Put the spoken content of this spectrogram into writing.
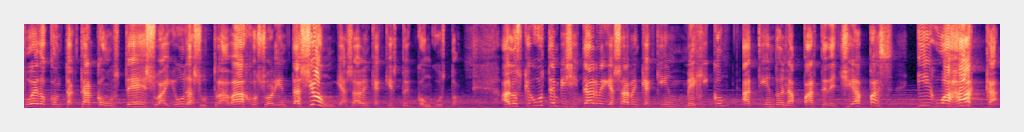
Puedo contactar con usted, su ayuda, su trabajo, su orientación. Ya saben que aquí estoy con gusto. A los que gusten visitarme, ya saben que aquí en México atiendo en la parte de Chiapas y Oaxaca.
